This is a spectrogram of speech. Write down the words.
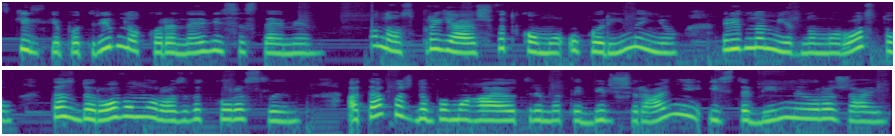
скільки потрібно кореневій системі. Воно сприяє швидкому укоріненню, рівномірному росту та здоровому розвитку рослин, а також допомагає отримати більш ранній і стабільний урожай.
